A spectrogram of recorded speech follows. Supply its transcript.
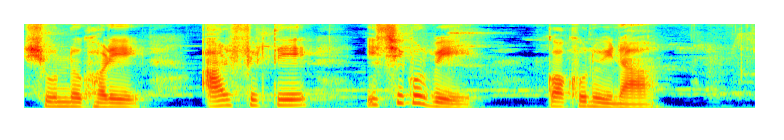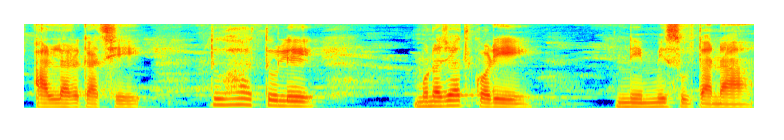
শূন্য ঘরে আর ফিরতে ইচ্ছে করবে কখনোই না। আল্লাহর কাছে দুহাত তুলে মোনাজাত করে নিম্মি সুলতানা,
